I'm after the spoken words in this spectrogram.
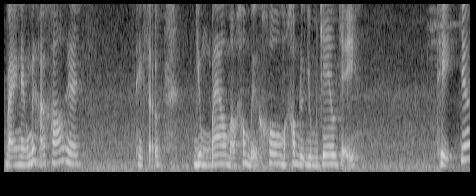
Bạn này cũng biết hỏi khó ghê. Thiệt sự dùng bao mà không bị khô mà không được dùng treo chị thiệt chứ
